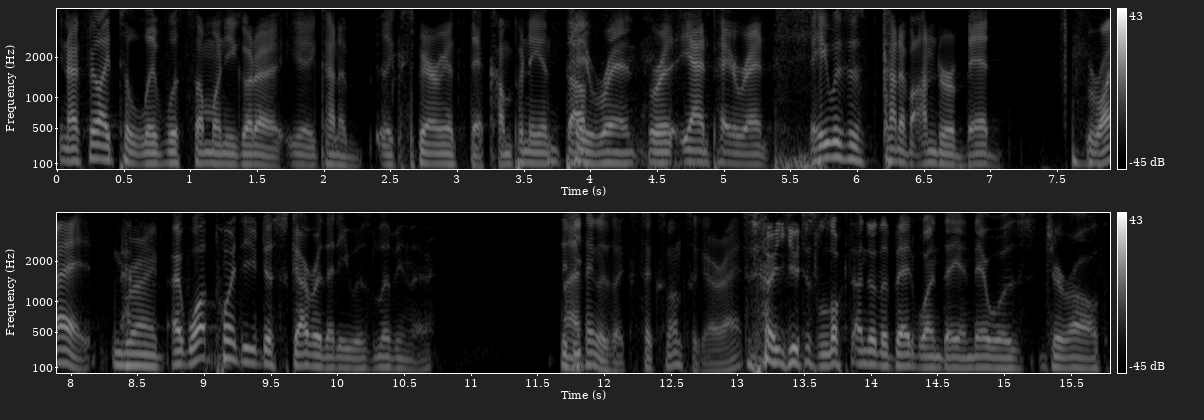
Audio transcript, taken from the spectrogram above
you know I feel like to live with someone you gotta you know, kind of experience their company and stuff. Pay rent. Or, yeah, and pay rent. But he was just kind of under a bed Right. Right. At what point did you discover that he was living there? Did I you- think it was like six months ago, right? So you just looked under the bed one day and there was Gerald.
